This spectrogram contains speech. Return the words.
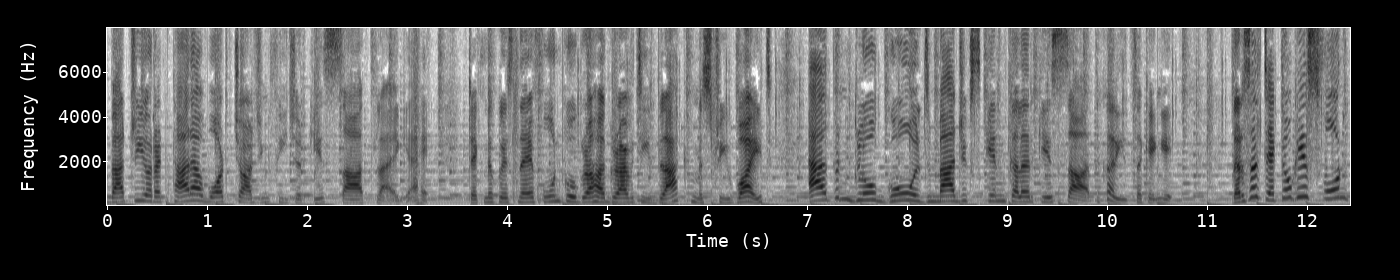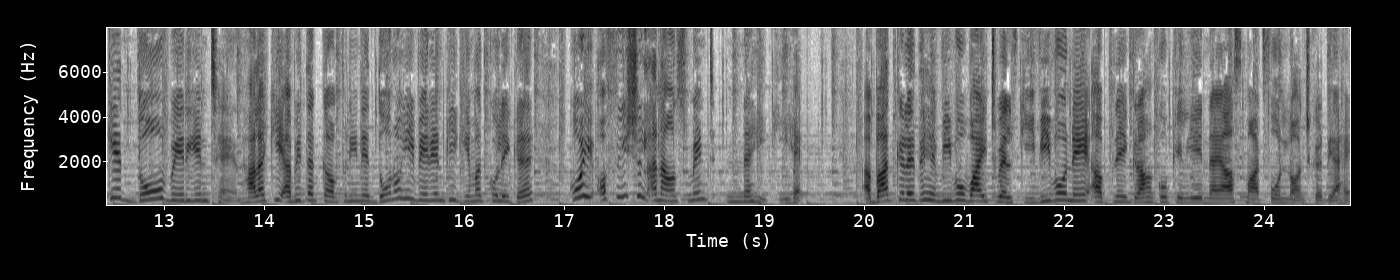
बैटरी और 18 वॉट चार्जिंग फीचर के साथ लाया गया है। टेक्नो को इस नए फ़ोन को ग्राहक gravity black mystery white alpenglow gold magic skin colour के साथ खरीद सकेंगे। दरअसल टेक्नो के इस फ़ोन के दो वेरिएंट हैं। हालाँकि अभी तक कंपनी ने दोनों ही वेरिएंट की कीमत को लेकर कोई ऑफिशियल अनाउंसमेंट नहीं की है। अब बात कर लेते हैं वीवो वाई ट्वेल्व की। वीवो ने अपने ग्राहकों के लिए नया स्मार्टफ़ोन लॉन्च कर दिया है।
